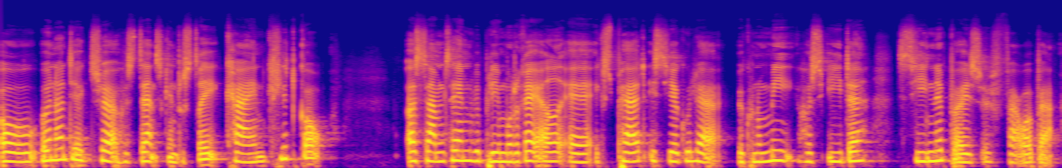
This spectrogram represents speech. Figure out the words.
og underdirektør hos Dansk Industri, Karin Klitgaard, og samtalen vil blive modereret af ekspert i cirkulær økonomi hos Ida, Sine Bøjse Fagerberg.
